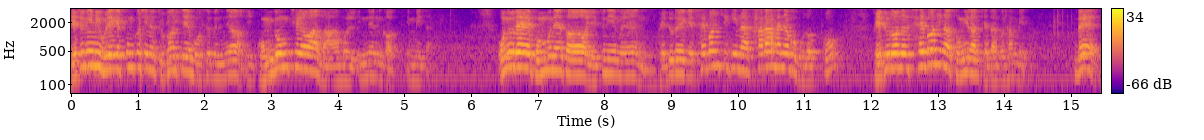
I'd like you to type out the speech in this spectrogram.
예수님이 우리에게 꿈꾸시는 두 번째 모습은요, 이 공동체와 마음을 잇는 것입니다. 오늘의 본문에서 예수님은 베드로에게 세 번씩이나 사랑하냐고 물었고, 베드로는 세 번이나 동일한 대답을 합니다. 네,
